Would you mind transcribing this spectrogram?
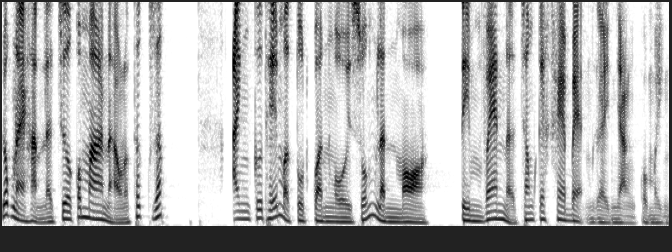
Lúc này hẳn là chưa có ma nào nó thức giấc. Anh cứ thế mà tụt quần ngồi xuống lần mò, Tìm ven ở trong cái khe bẹn gầy nhẳng của mình.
